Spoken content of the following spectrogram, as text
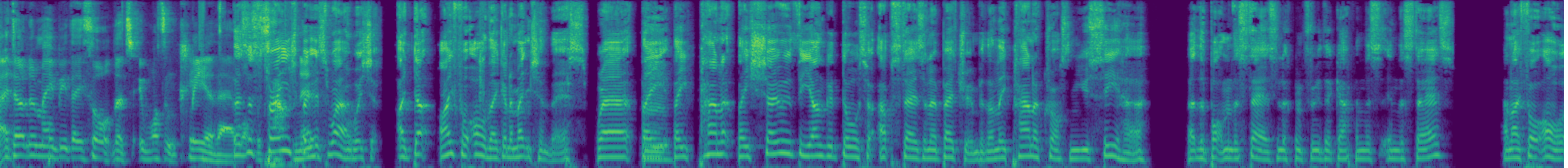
I don't know. Maybe they thought that it wasn't clear there. There's what a was strange happening. bit as well, which I don't, I thought, oh, they're going to mention this, where they Mm. they pan they show the younger daughter upstairs in her bedroom, but then they pan across and you see her at the bottom of the stairs looking through the gap in the in the stairs, and I thought, oh,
